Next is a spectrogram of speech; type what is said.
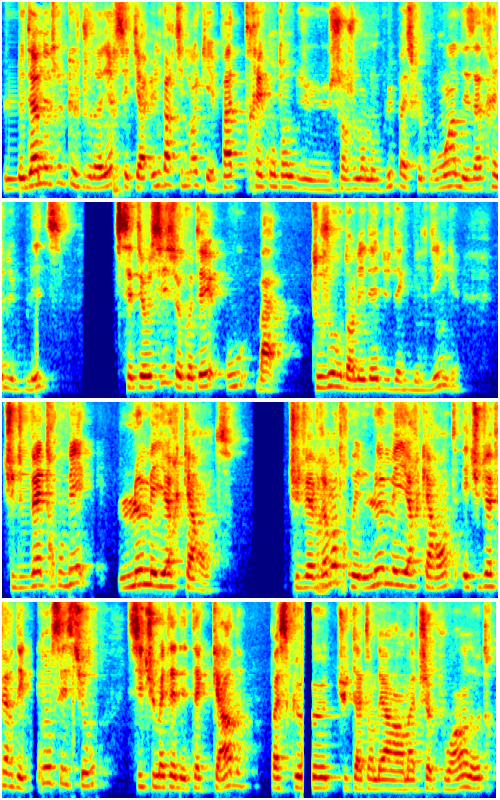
Le dernier truc que je voudrais dire, c'est qu'il y a une partie de moi qui n'est pas très contente du changement non plus, parce que pour moi, des attraits du Blitz, c'était aussi ce côté où, bah, toujours dans l'idée du deck building, tu devais trouver le meilleur 40. Tu devais vraiment trouver le meilleur 40 et tu devais faire des concessions si tu mettais des tech cards parce que tu t'attendais à un match-up ou à un autre.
